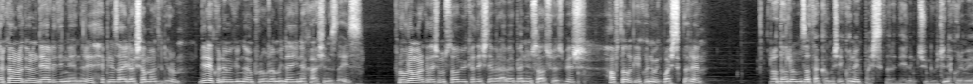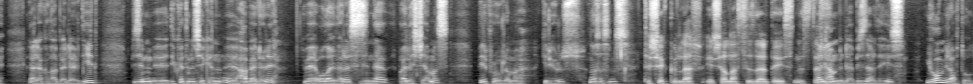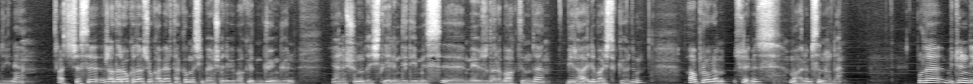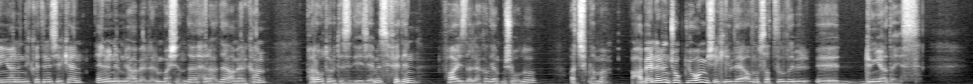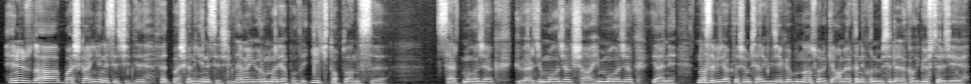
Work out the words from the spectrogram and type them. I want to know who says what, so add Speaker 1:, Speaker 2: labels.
Speaker 1: Erkan Radyo'nun değerli dinleyenleri, hepinize hayırlı akşamlar diliyorum. Bir ekonomi gündemi programıyla yine karşınızdayız. Program arkadaşım Mustafa Büyükateş ile beraber ben Ünsal Sözbir. Haftalık ekonomik başlıkları, radarımıza takılmış ekonomik başlıkları diyelim. Çünkü bütün ekonomi ile alakalı haberler değil. Bizim e, dikkatimizi çeken e, haberleri ve olayları sizinle paylaşacağımız bir programa giriyoruz. Nasılsınız?
Speaker 2: Teşekkürler. İnşallah sizler de iyisinizdir.
Speaker 1: Elhamdülillah bizler de iyiyiz. Yoğun bir hafta oldu yine. Açıkçası radara o kadar çok haber takılmış ki ben şöyle bir bakıyorum gün gün. Yani şunu da işleyelim dediğimiz e, mevzulara baktığımda bir hayli başlık gördüm. Ama program süremiz malum sınırlı. Burada bütün dünyanın dikkatini çeken en önemli haberlerin başında herhalde Amerikan para otoritesi diyeceğimiz Fed'in faizle alakalı yapmış olduğu açıklama. Haberlerin çok yoğun bir şekilde alınıp satıldığı bir e, dünyadayız. Henüz daha başkan yeni seçildi. FED başkanı yeni seçildi. Hemen yorumlar yapıldı. İlk toplantısı sert mi olacak, güvercin mi olacak, şahin mi olacak? Yani nasıl bir yaklaşım sergileyecek ve bundan sonraki Amerikan ekonomisiyle alakalı göstereceği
